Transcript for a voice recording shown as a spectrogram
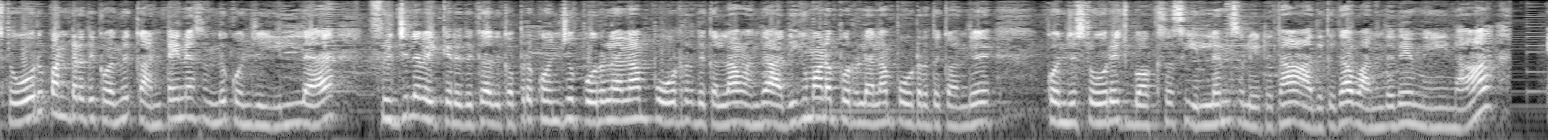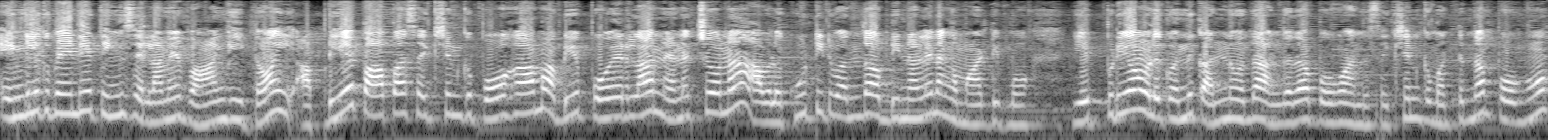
ஸ்டோர் பண்ணுறதுக்கு வந்து கண்டெய்னர்ஸ் வந்து கொஞ்சம் இல்லை. ஃப்ரிட்ஜில் வைக்கிறதுக்கு அதுக்கப்புறம் கொஞ்சம் பொருளெல்லாம் போடுறதுக்கெல்லாம் வந்து அதிகமான பொருளெல்லாம் போடுறதுக்கு வந்து கொஞ்சம் ஸ்டோரேஜ் பாக்ஸஸ் இல்லைன்னு சொல்லிட்டு தான் அதுக்கு தான் வந்ததே மெயினாக எங்களுக்கு வேண்டிய திங்ஸ் எல்லாமே வாங்கிட்டோம். அப்படியே பாப்பா செக்ஷனுக்கு போகாம அப்படியே போயிடலாம் நினைச்சோன்னா அவளை கூட்டிட்டு வந்தோம் அப்படின்னாலே நாங்கள் மாட்டிப்போம். எப்படியோ அவளுக்கு வந்து கண்ணு வந்து அங்கே தான் போகும். அந்த செக்ஷனுக்கு மட்டும்தான் போகும்.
